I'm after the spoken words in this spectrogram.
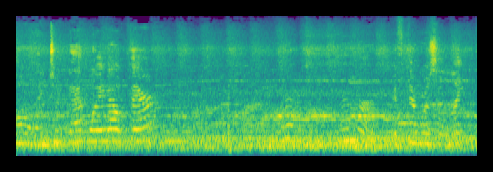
Oh, they took that light out there? Remember, if there was a light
